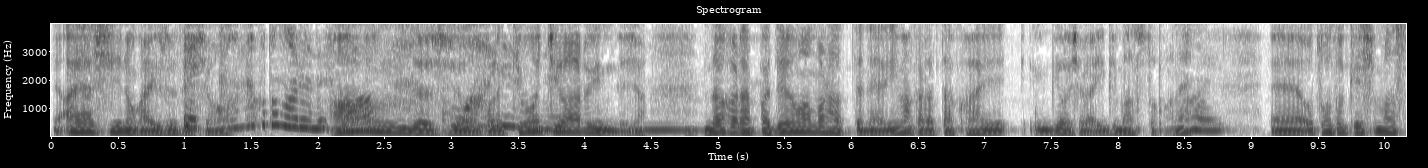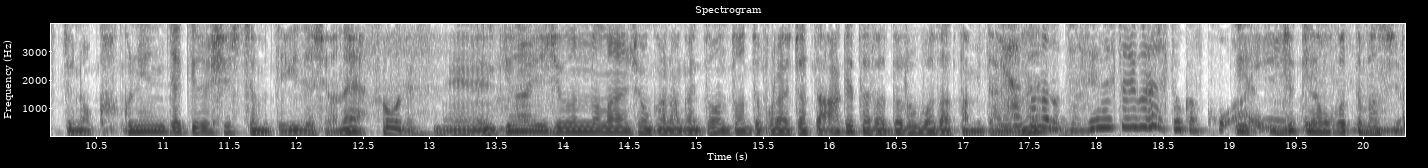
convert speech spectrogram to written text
怪しいのがいるでしょそんなこともあるんですか？あるんですよ。すね、これ気持ち悪いんでしょ。だからやっぱり電話もらってね、今から宅配業者が行きますとかね、はい、えー、お届けしますっていうのを確認できるシステムっていいですよね。そうですね。いきなり自分のマンションかなんかにトントンって来られちゃって開けたら泥棒だったみたいなね。いや、そんなの女性の一人暮らしとか怖いい事件起こってますよ。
